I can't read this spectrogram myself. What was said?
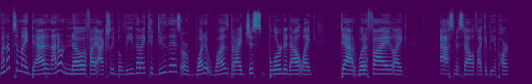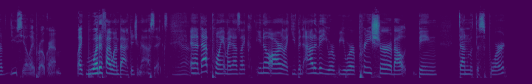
went up to my dad, and I don't know if I actually believed that I could do this or what it was, but I just blurted out like, "Dad, what if I like asked Miss Val if I could be a part of the UCLA program?" Like, what if I went back to gymnastics? yeah. And at that point, my dad's like, you know, R, like you've been out of it. You were you were pretty sure about being done with the sport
